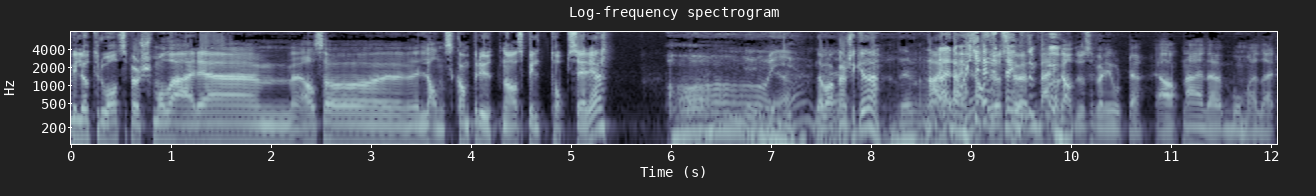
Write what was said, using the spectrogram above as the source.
vil jo tro at spørsmålet er eh, altså landskamper uten å ha spilt toppserie. Det var kanskje ikke det? Det- nei, Nei, det var Berg ikke det. Berg hadde jo selvfølgelig gjort det. Ja, nei, det bomma jeg der.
